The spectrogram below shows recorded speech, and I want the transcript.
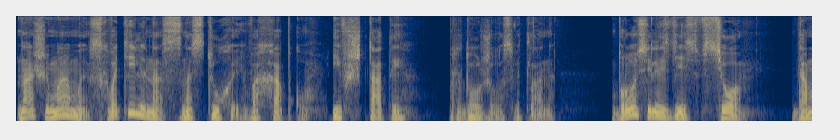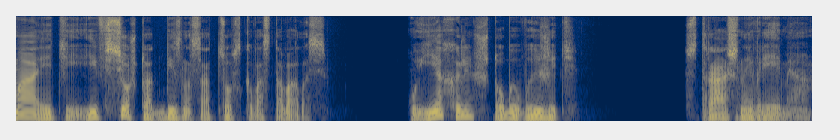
«Наши мамы схватили нас с Настюхой в охапку и в Штаты», — продолжила Светлана. «Бросили здесь все, дома эти и все, что от бизнеса отцовского оставалось. Уехали, чтобы выжить». «Страшное время»,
